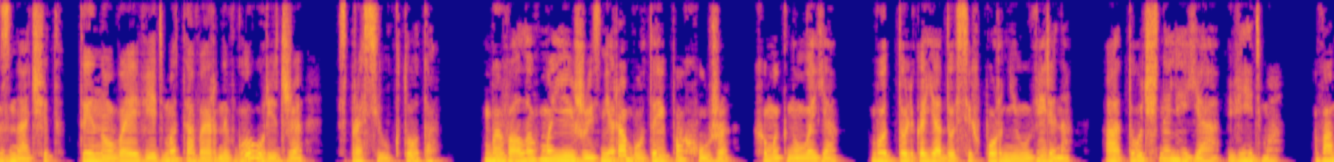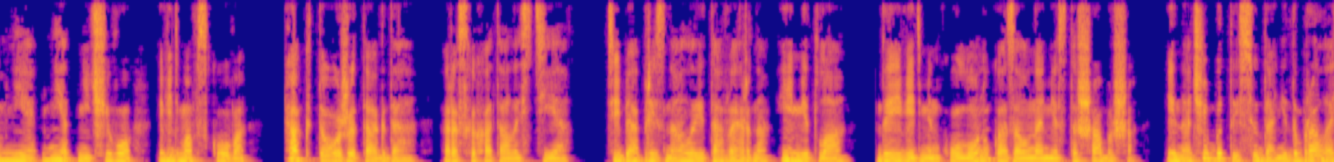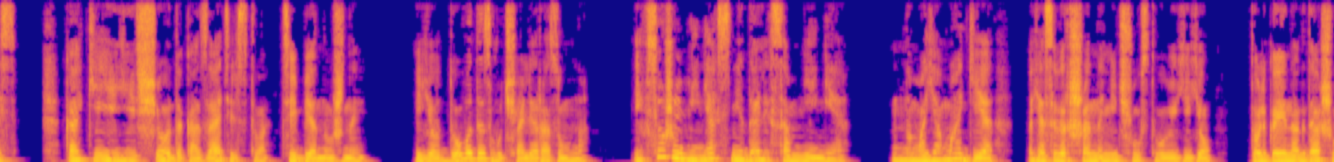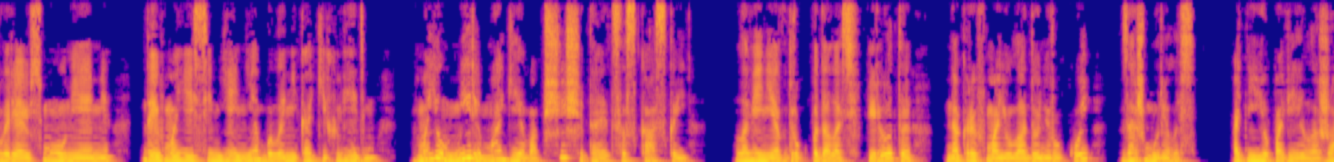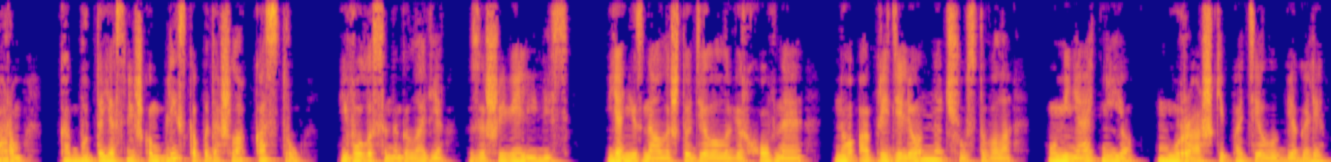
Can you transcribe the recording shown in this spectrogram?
«Значит, ты новая ведьма таверны в Глоуридже?» — спросил кто-то. «Бывало в моей жизни работа и похуже», — хмыкнула я. «Вот только я до сих пор не уверена, а точно ли я ведьма?» Во мне нет ничего ведьмовского. А кто же тогда? расхохоталась Тия. Тебя признала и таверна, и метла, да и ведьмин кулон указал на место шабаша, иначе бы ты сюда не добралась. Какие еще доказательства тебе нужны? Ее доводы звучали разумно. И все же меня снедали сомнения. Но моя магия, я совершенно не чувствую ее, только иногда швыряюсь молниями, да и в моей семье не было никаких ведьм. В моем мире магия вообще считается сказкой. Лавиния вдруг подалась вперед и, накрыв мою ладонь рукой, зажмурилась. От нее повеяло жаром, как будто я слишком близко подошла к костру, и волосы на голове зашевелились. Я не знала, что делала Верховная, но определенно чувствовала. У меня от нее мурашки по телу бегали.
